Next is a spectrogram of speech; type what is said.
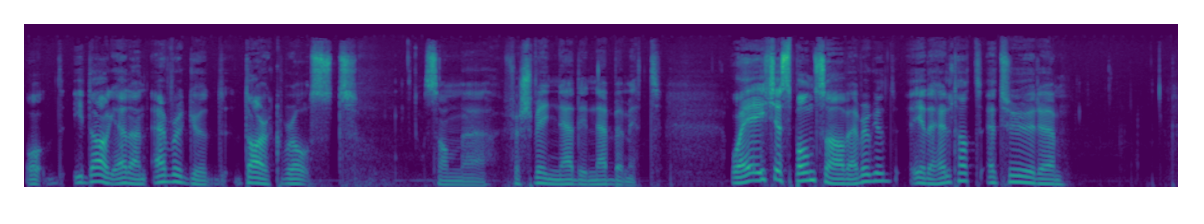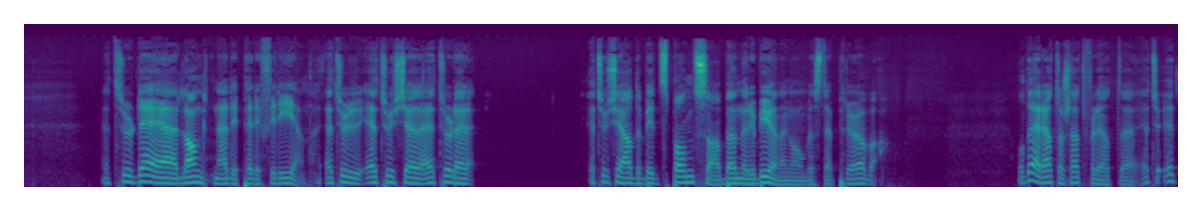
Og i dag er det en Evergood Dark Roast som uh, forsvinner ned i nebbet mitt. Og jeg er ikke sponsa av Evergood i det hele tatt. Jeg tror uh, Jeg tror det er langt nede i periferien. Jeg tror, jeg tror ikke jeg tror det jeg tror ikke jeg hadde blitt sponsa av bønder i byen engang hvis jeg prøver. Og det er rett og slett fordi at eh, jeg, jeg,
